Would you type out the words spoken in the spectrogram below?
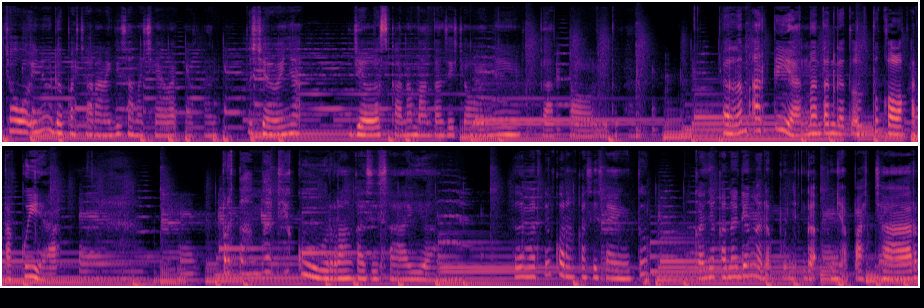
cowok ini udah pacaran lagi sama cewek ya kan? Terus ceweknya jealous karena mantan si cowok ini gatel gitu kan. Dalam artian mantan gatel itu kalau kataku ya pertama dia kurang kasih sayang. Dalam artinya kurang kasih sayang itu bukannya karena dia nggak ada punya nggak punya pacar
